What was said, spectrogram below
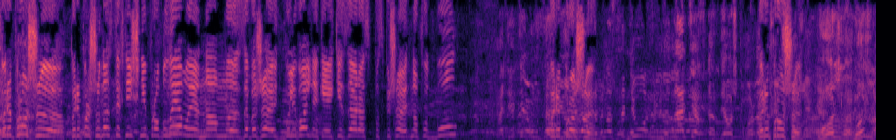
Перепрошую, перепрошую, у нас технічні проблеми. Нам е, заважають болівальники, які зараз поспішають на футбол. Перепрошую. Перепрошую. Можно? Можно?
